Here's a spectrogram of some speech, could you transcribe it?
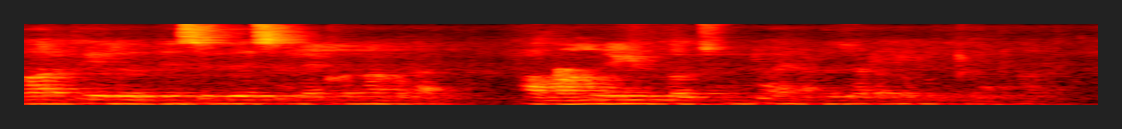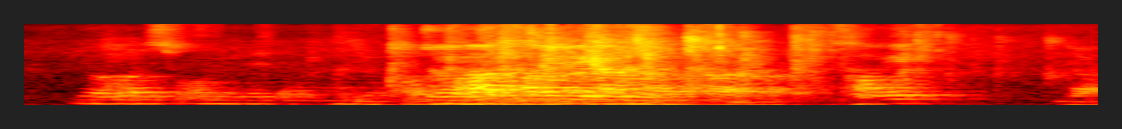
భారతీయులు దేశ విదేశాలు ఎక్కడున్నా కూడా ఆ మహనీయులు తలుచుకుంటూ ఆయన అడుగుజాడలో ముందుకు జవహర్ స్వామి వివేకానంద స్వామి వివేకానంద cái giỏ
